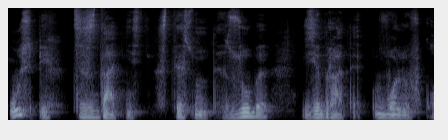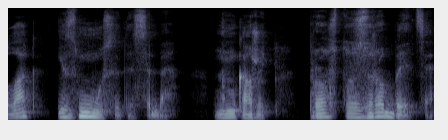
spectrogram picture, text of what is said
успіх це здатність стиснути зуби, зібрати волю в кулак і змусити себе. Нам кажуть, просто зроби це.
